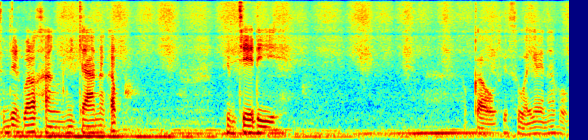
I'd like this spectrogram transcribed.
สมเด็จวัดระฆังมีจานนะครับ พิมพ์เจดีเก่าสวยๆเลยนะผม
